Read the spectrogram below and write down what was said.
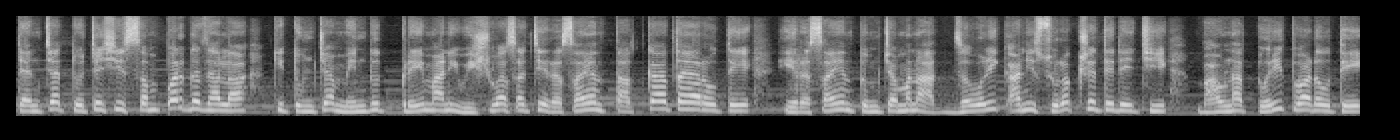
त्यांच्या त्वचेशी संपर्क झाला की तुमच्या मेंदूत प्रेम आणि विश्वासाचे रसायन तात्काळ तयार होते. हे रसायन तुमच्या मनात जवळीक आणि सुरक्षिततेची भावना त्वरित वाढवते.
